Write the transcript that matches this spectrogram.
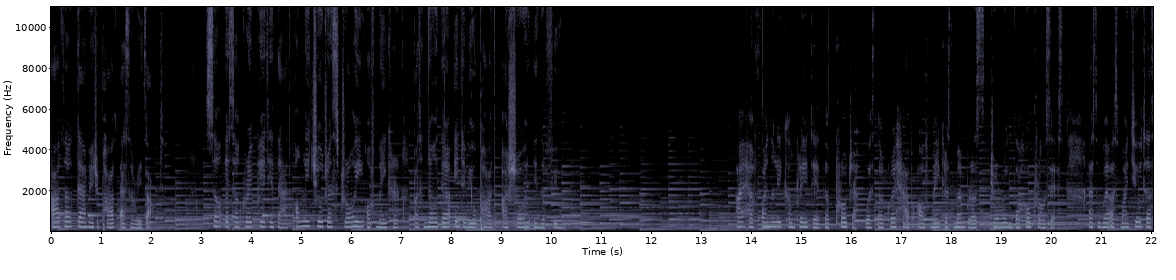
other damaged parts as a result. So it's a great pity that only children's drawing of Maker but no their interview part are shown in the film. I have finally completed the project with the great help of Maker's members during the whole process, as well as my tutor's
